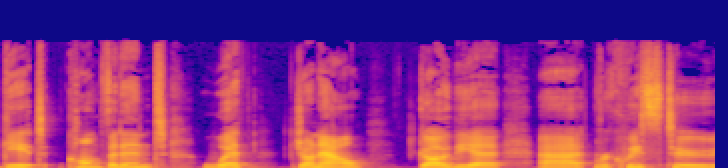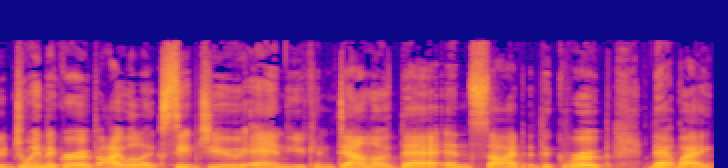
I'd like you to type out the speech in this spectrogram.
Get Confident with Johnelle go there, uh, request to join the group. I will accept you, and you can download that inside the group. That way,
